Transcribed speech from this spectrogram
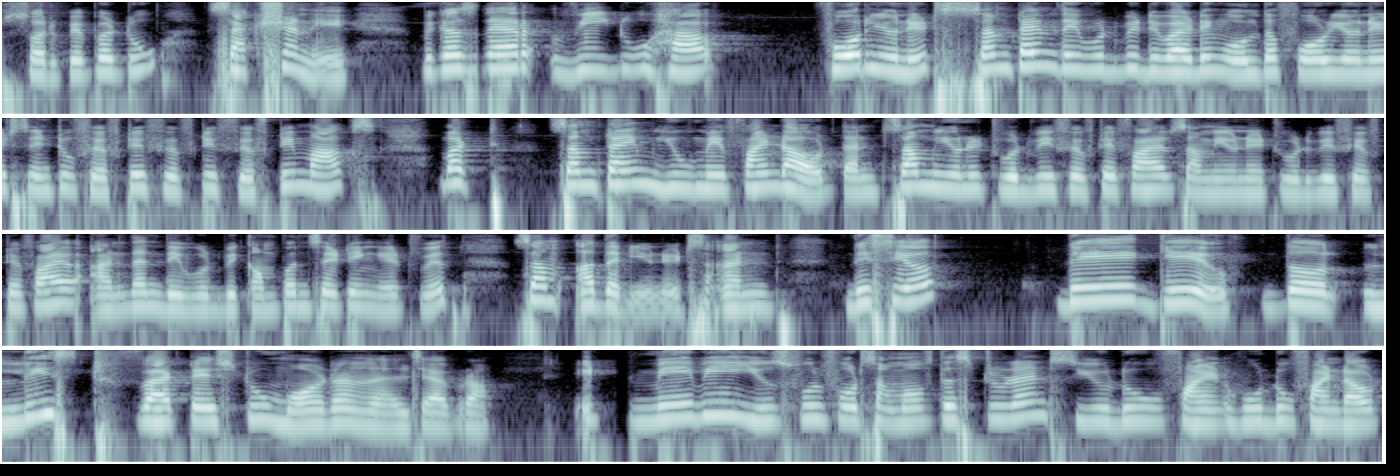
sorry paper 2 section A because there we do have four units. Sometime they would be dividing all the four units into 50 50 50 marks. But sometime you may find out that some unit would be 55 some unit would be 55 and then they would be compensating it with some other units. And this year they gave the least weightage to modern algebra. It may be useful for some of the students you do find who do find out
